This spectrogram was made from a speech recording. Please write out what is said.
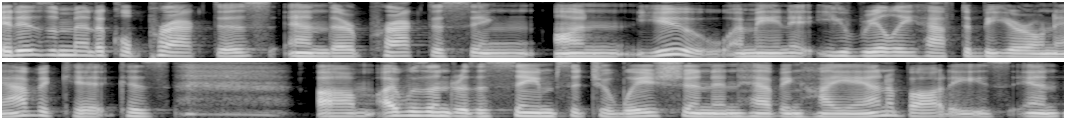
it is a medical practice and they're practicing on you. I mean, it, you really have to be your own advocate because um, I was under the same situation and having high antibodies, and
